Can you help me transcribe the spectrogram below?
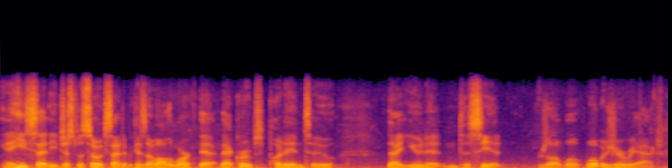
You know, he said he just was so excited because of all the work that that group's put into that unit, and to see it result. What, what was your reaction?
